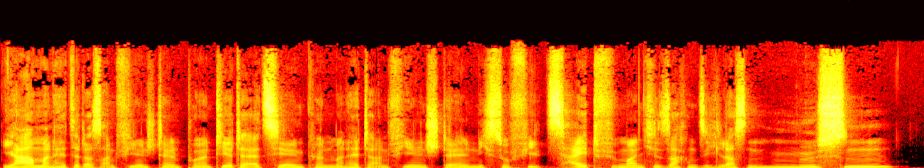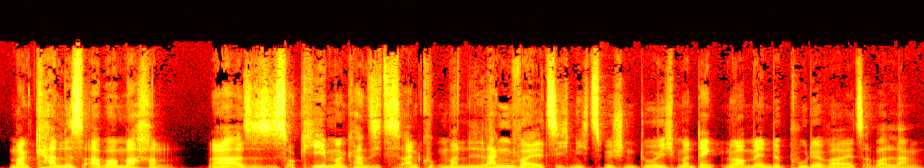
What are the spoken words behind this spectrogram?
ja, man hätte das an vielen Stellen pointierter erzählen können, man hätte an vielen Stellen nicht so viel Zeit für manche Sachen sich lassen müssen. Man kann es aber machen. Ja, also es ist okay, man kann sich das angucken, man langweilt sich nicht zwischendurch, man denkt nur am Ende, puh, der war jetzt aber lang.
